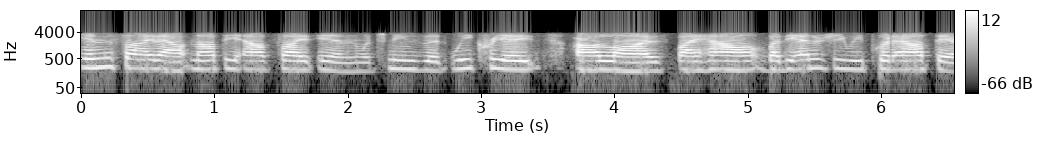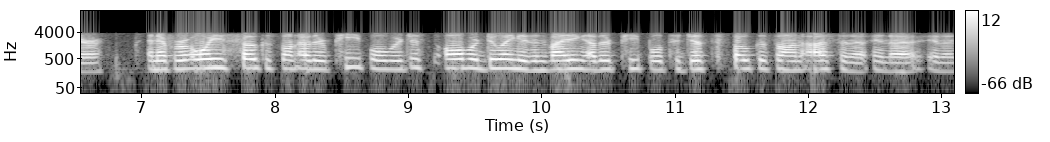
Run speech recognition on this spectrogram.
inside out, not the outside in, which means that we create our lives by how by the energy we put out there. And if we're always focused on other people, we're just all we're doing is inviting other people to just focus on us in a in a in a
